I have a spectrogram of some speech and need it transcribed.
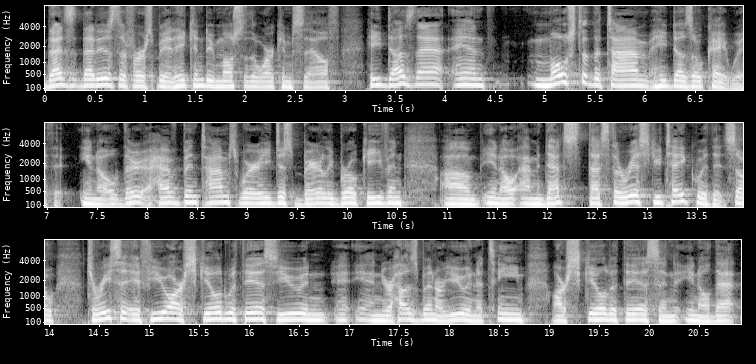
That's that is the first bit. He can do most of the work himself. He does that, and most of the time he does okay with it. You know, there have been times where he just barely broke even. Um, you know, I mean that's that's the risk you take with it. So, Teresa, if you are skilled with this, you and and your husband or you and a team are skilled at this, and you know that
